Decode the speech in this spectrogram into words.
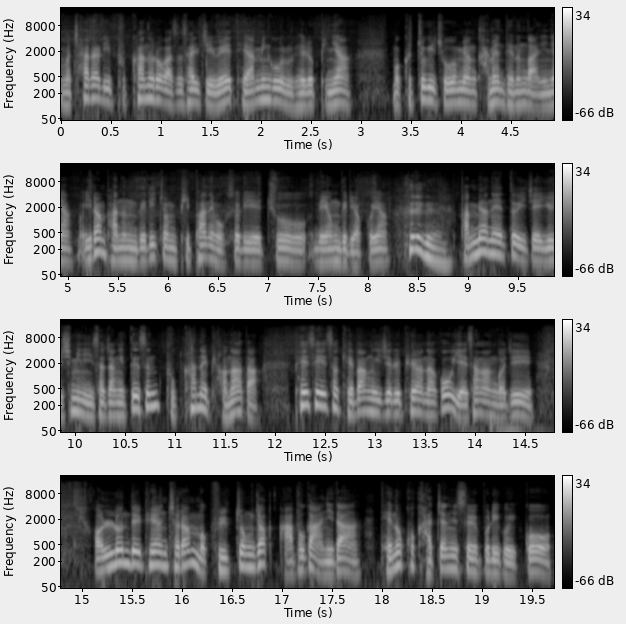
뭐 차라리 북한으로 가서 살지 왜 대한민국을 괴롭히냐? 뭐 그쪽이 좋으면 가면 되는 거 아니냐? 뭐 이런 반응들이 좀 비판의 목소리의 주 내용들이었고요. 그러게요. 반면에 또 이제 유시민 이사장의 뜻은 북한의 변화다. 폐쇄에서 개방 의지를 표현하고 예상한 거지. 언론들 표현처럼 뭐 굴종적 아부가 아니다. 대놓고 가짜 뉴스를 부리고 있고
